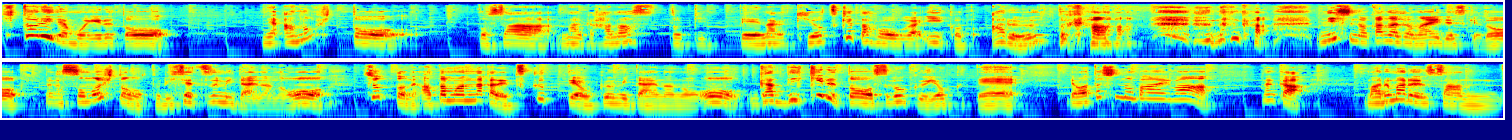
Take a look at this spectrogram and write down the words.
一人でもいると、ね、あの人とさなんか話す時ってなんか気をつけた方がいいことある？とかなんか西野カナじゃないですけどなんかその人の取説みたいなのをちょっとね頭の中で作っておくみたいなのをができるとすごく良くてで私の場合はなんか〇〇さん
